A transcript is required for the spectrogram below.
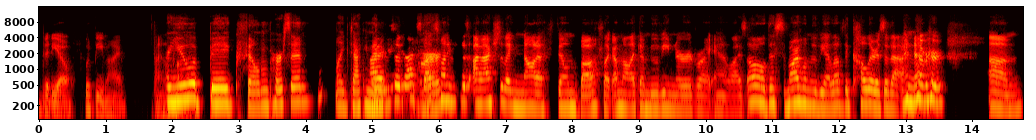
video would be my final. Are you a big film person? Like documentary? so that's or... that's funny because I'm actually like not a film buff. Like I'm not like a movie nerd where I analyze, oh, this Marvel movie, I love the colors of that. I never um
